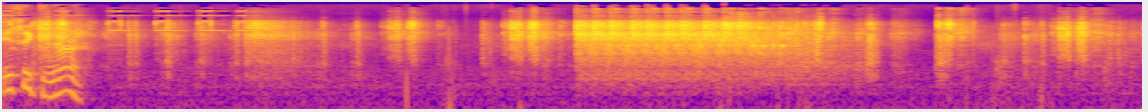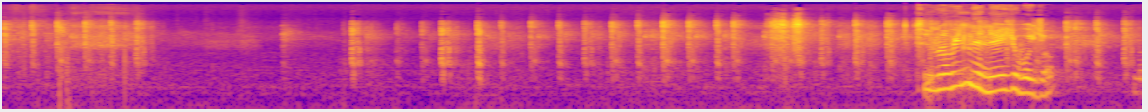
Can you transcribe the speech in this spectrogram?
Ese hay no vienen ellos, voy yo. No.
